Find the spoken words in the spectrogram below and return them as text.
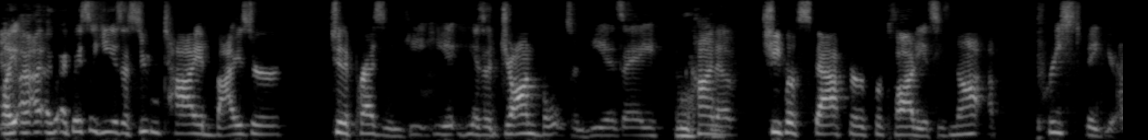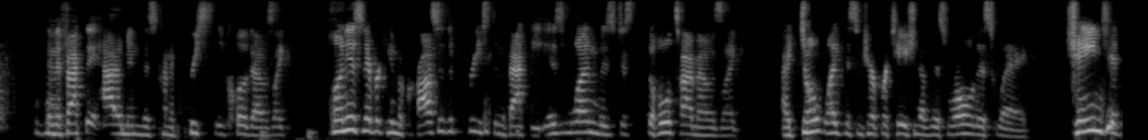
like I, I, I basically he is a suit and tie advisor to the president. He he he is a John Bolton. He is a mm-hmm. kind of chief of staff for, for Claudius. He's not a priest figure. And the mm-hmm. fact they had him in this kind of priestly clothes, I was like, Polonius never came across as a priest, and the fact he is one was just the whole time I was like, I don't like this interpretation of this role this way. Change it,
